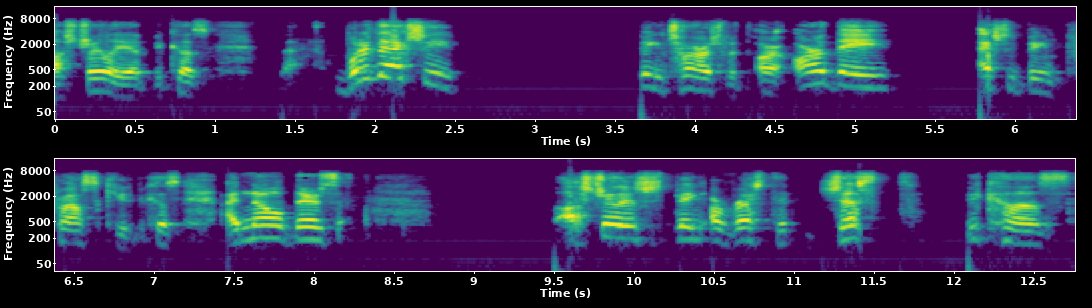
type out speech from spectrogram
Australia because what are they actually being charged with? Or are they actually being prosecuted? Because I know there's Australians being arrested just because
